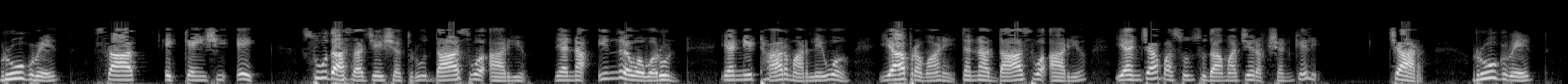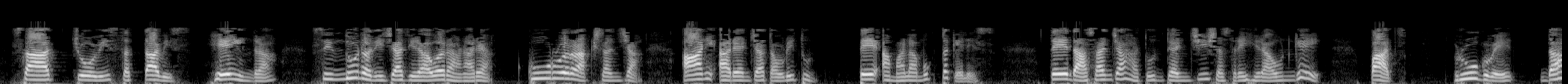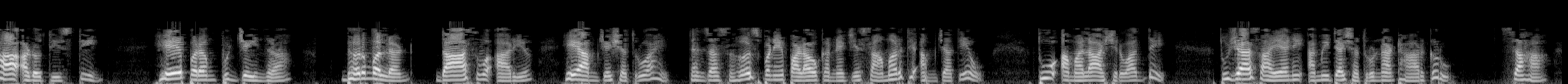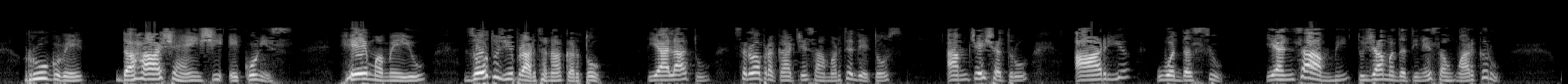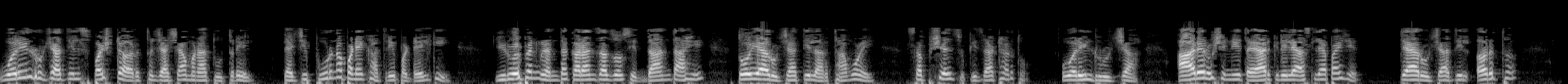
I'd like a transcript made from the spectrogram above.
ऋग्वेद सात एक्क्याऐंशी एक. सुदासाचे शत्रू दास व आर्य यांना इंद्र व वरुण यांनी ठार मारले व याप्रमाणे त्यांना दास व आर्य यांच्यापासून सुदामाचे रक्षण केले. चार ऋग्वेद सात चोवीस सत्तावीस हे इंद्रा सिंधू नदीच्या तीरावर राहणाऱ्या कुर्व राक्षांच्या आणि आर्यांच्या तावडीतून ते आम्हाला मुक्त केलेस. ते दासांच्या हातून त्यांची शस्त्रे हिरावून घे. पाच ऋग्वेद दहा अडोतीस तीन हे परमपूज्य इंद्रा धर्मलंड दास व आर्य हे आमचे शत्रू आहेत. त्यांचा सहजपणे पाडाव करण्याचे सामर्थ्य आमच्यात येऊ तू आम्हाला आशीर्वाद दे. तुझ्या साह्याने आम्ही त्या शत्रूंना ठार करू. सहा ऋग्वेद दहा शहाऐंशी एकोणीस. हे ममेयू जो तुझी प्रार्थना करतो याला तू सर्व प्रकारचे सामर्थ्य देतोस. आमचे शत्रू आर्य व दस्यू यांचा आम्ही तुझ्या मदतीने संहार करू. वरील ऋचातील स्पष्ट अर्थ ज्याच्या मनात उतरेल त्याची पूर्णपणे खात्री पटेल की युरोपियन ग्रंथकारांचा जो सिद्धांत आहे तो या ऋचातील अर्थामुळे सपशेल चुकीचा ठरतो. वरील ऋचा आर्य ऋषींनी तयार केलेल्या असल्या पाहिजेत. त्या ऋचातील अर्थ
